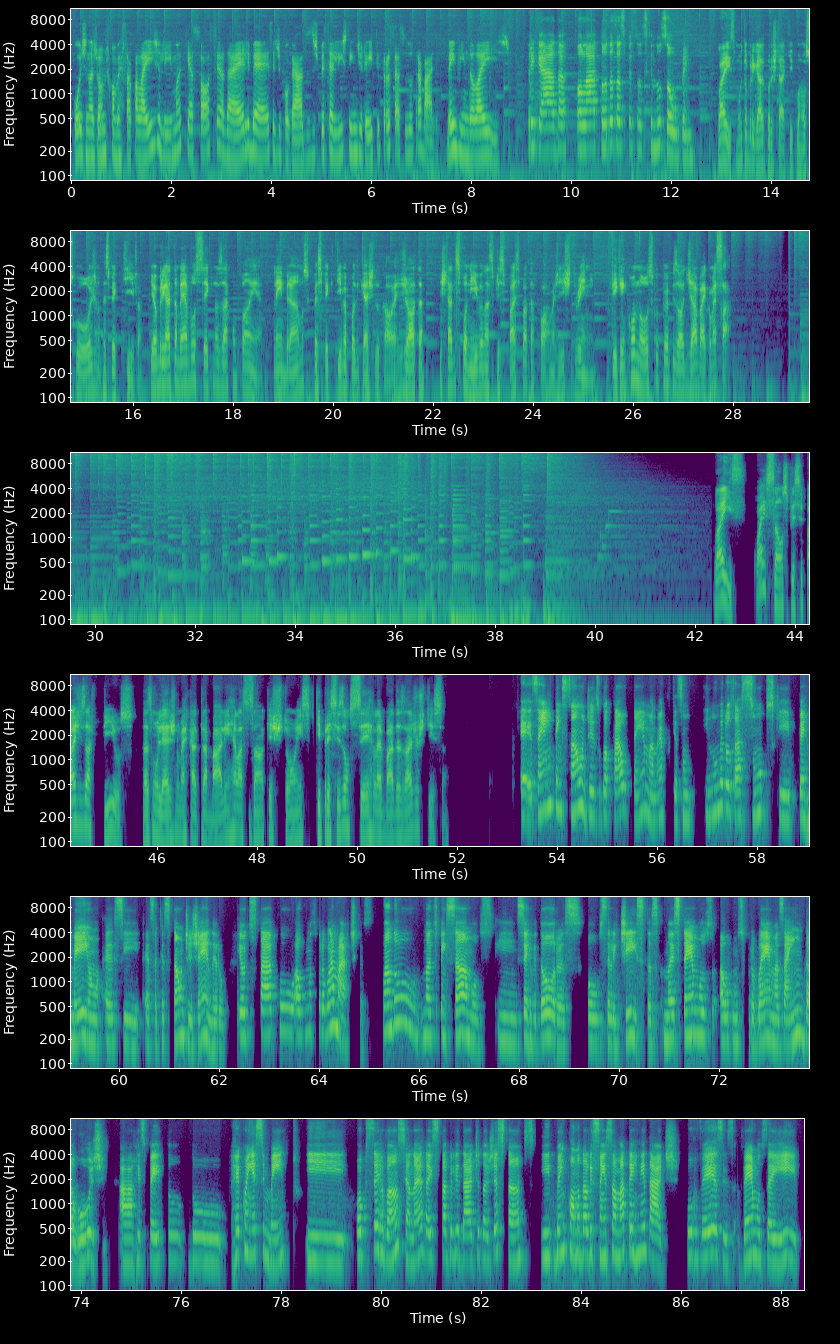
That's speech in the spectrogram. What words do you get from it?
Hoje nós vamos conversar com a Laís Lima, que é sócia da LBS Advogados, especialista em Direito e Processo do Trabalho. Bem-vinda, Laís. Obrigada. Olá a todas as pessoas que nos ouvem. Laís, muito obrigado por estar aqui conosco hoje no Perspectiva. E obrigado também a você que nos acompanha. Lembramos que o Perspectiva Podcast do CalRJ está disponível nas principais plataformas de streaming. Fiquem conosco que o episódio já vai começar. Laís, quais são os principais desafios das mulheres no mercado de trabalho em relação a questões que precisam ser levadas à justiça? É, sem intenção de esgotar o tema, né, porque são inúmeros assuntos que permeiam esse, essa questão de gênero, eu destaco algumas problemáticas. Quando nós pensamos em servidoras ou seletistas, nós temos alguns problemas ainda hoje a respeito do reconhecimento e observância né, da estabilidade das gestantes e bem como da licença maternidade. Por vezes, vemos aí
